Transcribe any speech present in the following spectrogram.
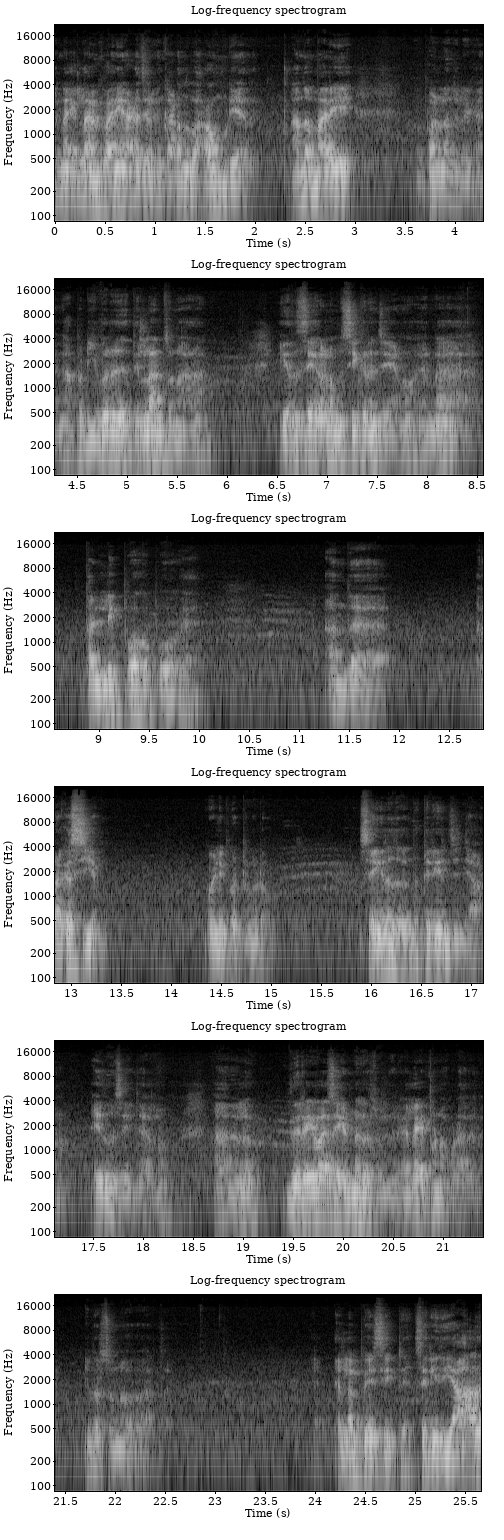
ஏன்னா எல்லாமே பனியாக அடைச்சிருக்கு கடந்து வரவும் முடியாது. அந்த மாதிரி பண்ணலாம்னு சொல்லியிருக்காங்க. பட் இவர் தில்லான்னு சொன்னாரா? எது செய்யறாலும் நம்ம சீக்கிரம் செய்யணும். ஏன்னா தள்ளி போக போக அந்த ரகசியம் வெளிப்பட்டு விடும் செய்கிறது வந்து திடீர்னு செஞ்சாகணும். எதுவும் செஞ்சாலும் அதனால் விரைவாக செய்யணும்னு இவர் சொல்லியிருக்காரு லேட் பண்ணக்கூடாதுன்னு இவர் சொன்ன ஒரு வார்த்தை. எல்லாம் பேசிட்டு சரி இது யார்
